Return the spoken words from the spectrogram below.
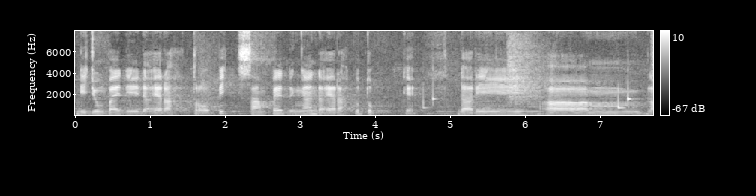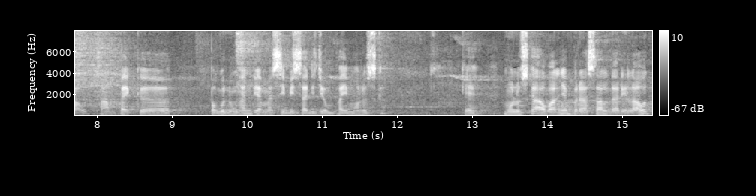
dijumpai di daerah tropik sampai dengan daerah kutub oke. Dari um, laut sampai ke pegunungan dia masih bisa dijumpai moluska oke Moluska awalnya berasal dari laut,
